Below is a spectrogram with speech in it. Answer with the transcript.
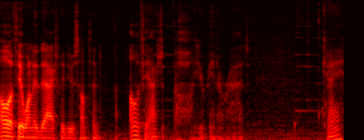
Oh, if it wanted to actually do something. Oh, if it actually... Oh, you're being a rat. Okay.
